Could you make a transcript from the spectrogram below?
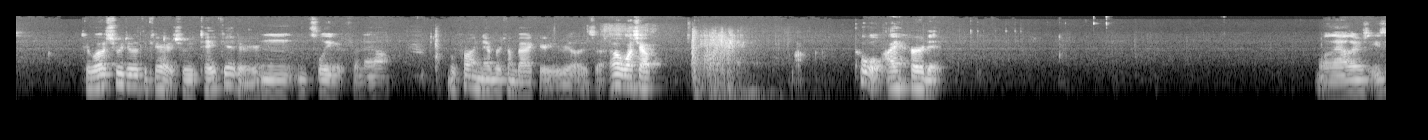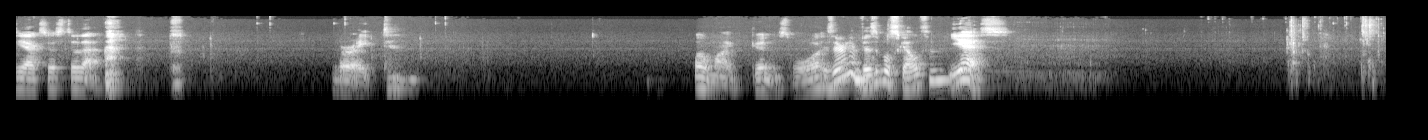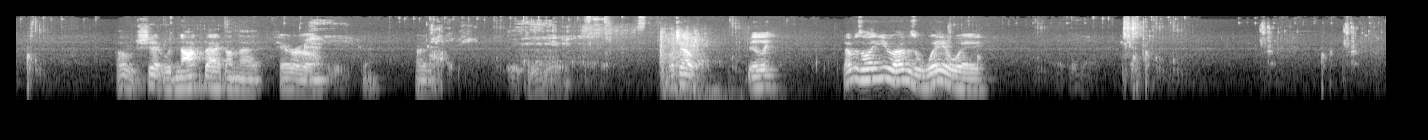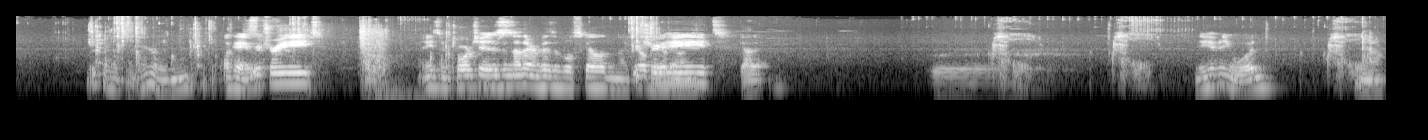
Okay, what should we do with the carrot? Should we take it or Mm, let's leave it for now. we'll probably never come back here? You realize that? Oh, watch out! Cool. I heard it. Well, now there's easy access to that. Great. Oh my goodness, what? Is there an invisible skeleton? Yes. Oh shit! Would knock back on that arrow. Okay. Alright. Watch out! Really? That was all you. I was way away. Wish I had some arrows, man. Okay, retreat. I need some torches. There's another invisible skeleton. I killed the other one. retreat. Got it. Do you have any wood? No.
